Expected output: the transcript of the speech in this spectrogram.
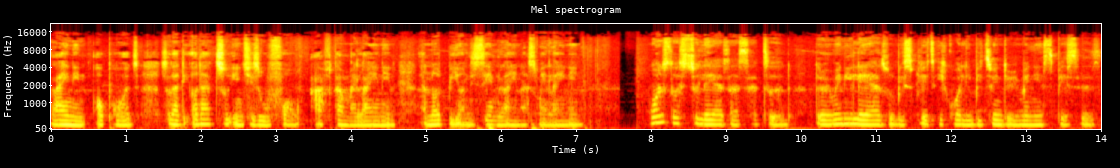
lining upwards so that the other two inches will fall after my lining and not be on the same line as my lining. Once those two layers are settled the remaining layers will be split equally between the remaining spaces.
